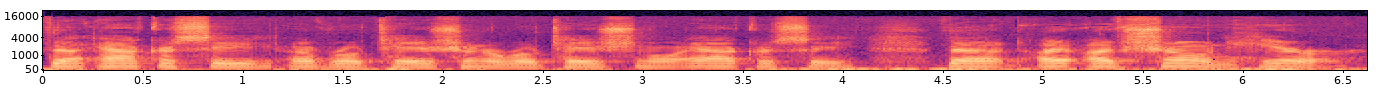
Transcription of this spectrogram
the accuracy of rotation or rotational accuracy that I, have shown here.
